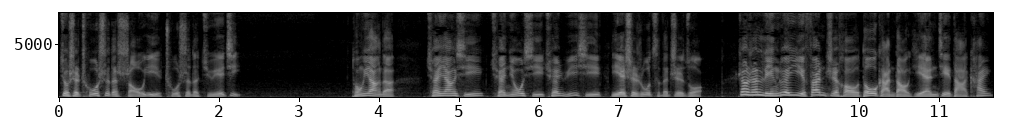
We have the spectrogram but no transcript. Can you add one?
就是厨师的手艺，厨师的绝技。同样的，全羊席、全牛席、全鱼席也是如此的制作，让人领略一番之后，都感到眼界大开，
